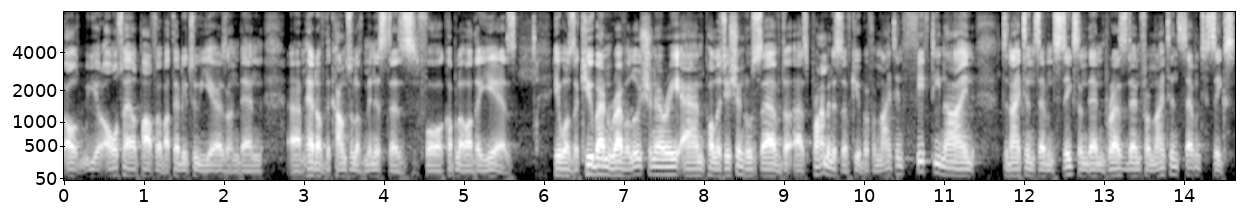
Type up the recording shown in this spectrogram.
also held power for about 32 years and then head of the Council of Ministers for a couple of other years. He was a Cuban revolutionary and politician who served as Prime Minister of Cuba from 1959 to 1976 and then President from 1976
